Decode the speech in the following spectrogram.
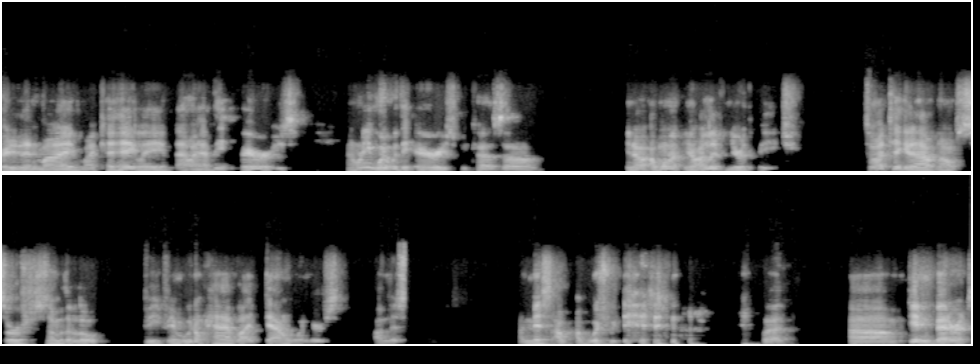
traded in my my Kahele, and now I have the Aries. I only went with the Aries because, um, you know, I want to. You know, I live near the beach, so I take it out and I'll surf some of the little beach. And we don't have like downwinders on this. I miss. I, I wish we did, but um, getting better at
